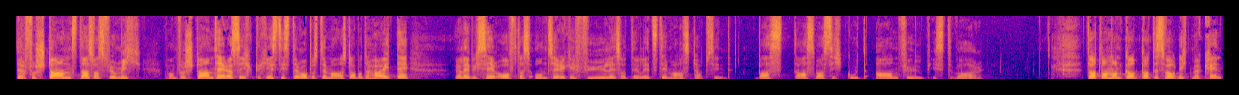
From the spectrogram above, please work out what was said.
der Verstand, das, was für mich vom Verstand her ersichtlich ist, ist der oberste Maßstab. Oder heute erlebe ich sehr oft, dass unsere Gefühle so der letzte Maßstab sind. Was, das, was sich gut anfühlt, ist wahr. Dort, wo man Gott, Gottes Wort nicht mehr kennt,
